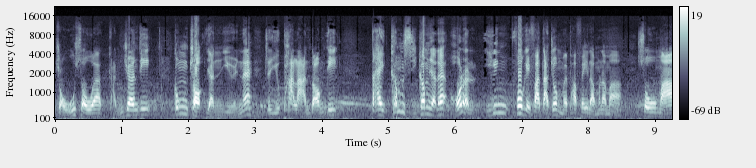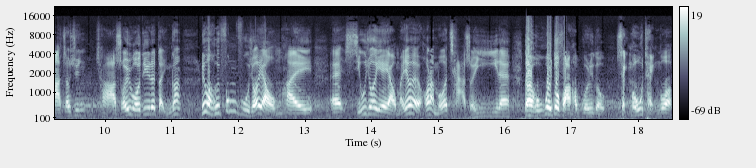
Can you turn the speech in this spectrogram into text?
組數啊緊張啲，工作人員咧就要拍爛檔啲。但係今時今日咧，可能已經科技發達咗，唔係拍菲林啦嘛，數碼就算茶水嗰啲咧，突然間你話佢豐富咗又唔係，誒、少咗嘢又唔係，因為可能冇咗茶水姨咧，但係好鬼多飯盒喎呢度，食冇停喎。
